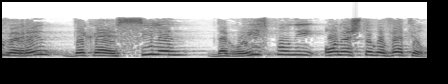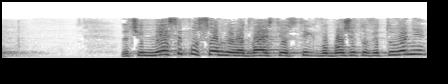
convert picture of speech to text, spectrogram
уверен дека е силен да го исполни она што го ветил. Значи, не се посомнува 20 стих во Божето ветување,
